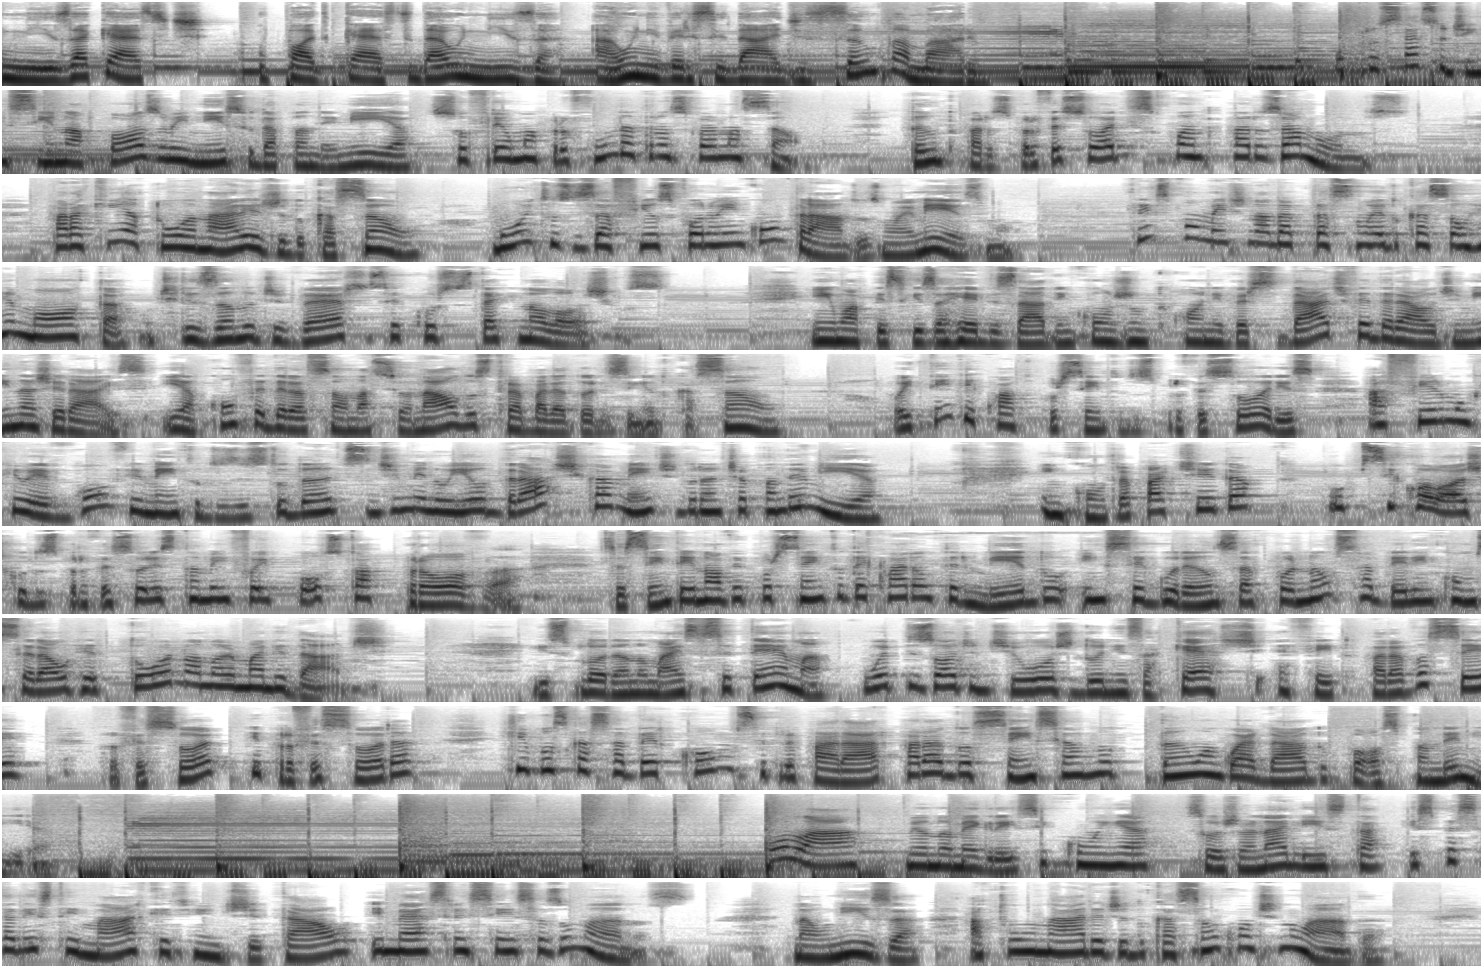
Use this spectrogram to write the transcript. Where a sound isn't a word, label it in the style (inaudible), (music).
UnisaCast, o podcast da Unisa, a Universidade Santo Amaro. O processo de ensino após o início da pandemia sofreu uma profunda transformação, tanto para os professores quanto para os alunos. Para quem atua na área de educação, muitos desafios foram encontrados, não é mesmo? Principalmente na adaptação à educação remota, utilizando diversos recursos tecnológicos. Em uma pesquisa realizada em conjunto com a Universidade Federal de Minas Gerais e a Confederação Nacional dos Trabalhadores em Educação, 84% dos professores afirmam que o envolvimento dos estudantes diminuiu drasticamente durante a pandemia. Em contrapartida, o psicológico dos professores também foi posto à prova. 69% declaram ter medo e insegurança por não saberem como será o retorno à normalidade. Explorando mais esse tema, o episódio de hoje do UnisaCast é feito para você, professor e professora, que busca saber como se preparar para a docência no tão aguardado pós-pandemia. Olá, meu nome é Grace Cunha, sou jornalista, especialista em marketing digital e mestre em ciências humanas. Na Unisa, atuo na área de educação continuada.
